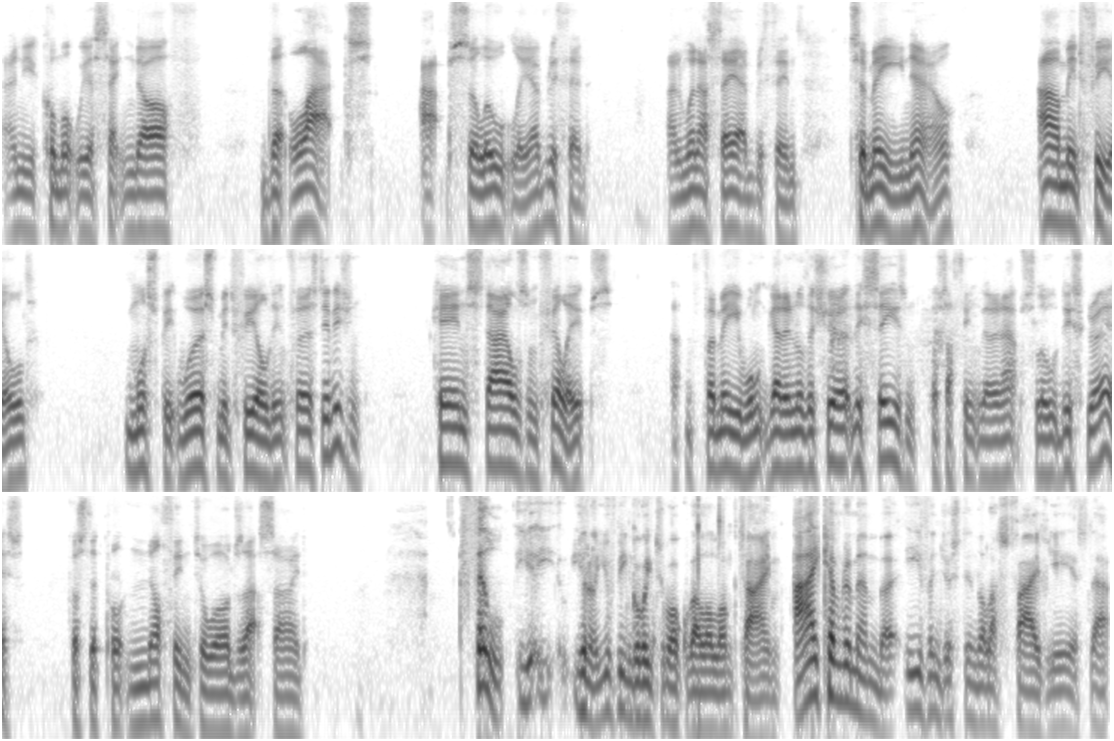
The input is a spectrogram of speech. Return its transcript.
And you come up with a second half that lacks absolutely everything. And when I say everything, to me now, our midfield must be worst midfield in first division. Kane, Styles, and Phillips, uh, for me, won't get another shirt this season because I think they're an absolute disgrace because they put nothing towards that side. Phil, you, you know, you've been going to Oakwell a long time. I can remember, even just in the last five years, that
